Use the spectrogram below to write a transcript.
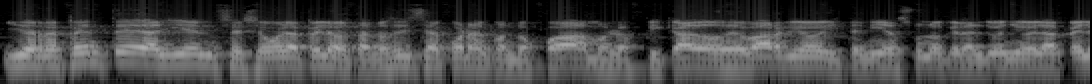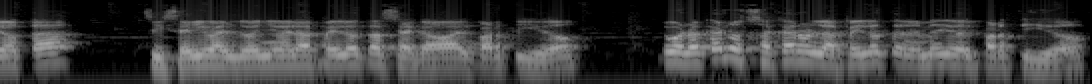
y de repente alguien se llevó la pelota. No sé si se acuerdan cuando jugábamos los picados de barrio y tenías uno que era el dueño de la pelota. Si se iba el dueño de la pelota, se acababa el partido. Y bueno, acá nos sacaron la pelota en el medio del partido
